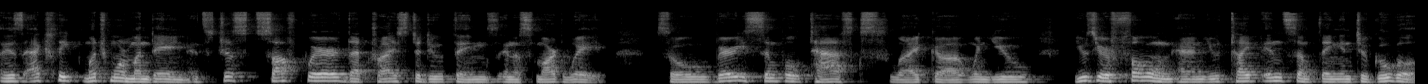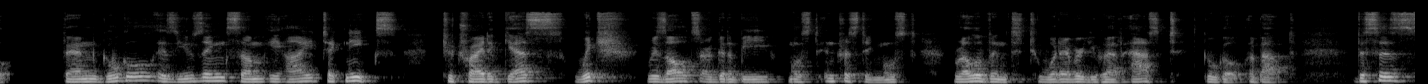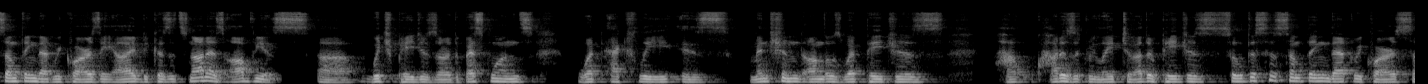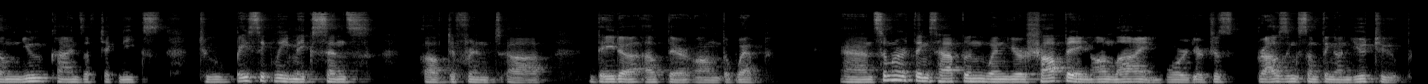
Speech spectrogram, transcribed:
is actually much more mundane. It's just software that tries to do things in a smart way. So very simple tasks like uh, when you use your phone and you type in something into Google, then Google is using some AI techniques to try to guess which results are going to be most interesting, most relevant to whatever you have asked Google about. This is something that requires AI because it's not as obvious uh, which pages are the best ones, what actually is mentioned on those web pages, how, how does it relate to other pages. So this is something that requires some new kinds of techniques to basically make sense of different uh, data out there on the web. And similar things happen when you're shopping online or you're just browsing something on YouTube.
